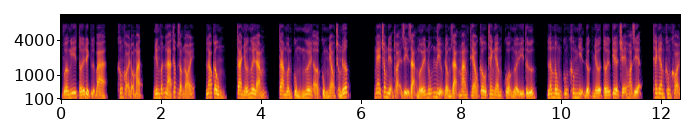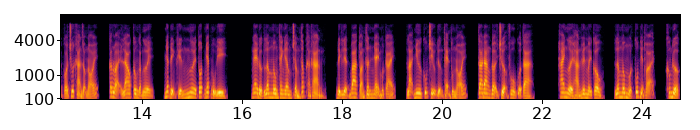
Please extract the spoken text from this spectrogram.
Vừa nghĩ tới địch liệt ba không khỏi đỏ mặt, nhưng vẫn là thấp giọng nói, lao công, ta nhớ ngươi lắm, ta muốn cùng ngươi ở cùng nhau trong nước. Nghe trong điện thoại dị dạng mới nũng nịu đồng dạng mang theo câu thanh âm của người ý tứ, lâm mông cũng không nhịn được nhớ tới kia chế hòa diện, thanh âm không khỏi có chút khàn giọng nói, các loại lao công gặp ngươi, nhất định khiến ngươi tốt nhất ngủ đi. Nghe được lâm mông thanh âm trầm thấp khàn khàn, địch liệt ba toàn thân nhảy một cái, lại như cũng chịu đựng thẹn thùng nói, ta đang đợi trượng phu của ta. Hai người hàn huyên mấy câu, lâm mông một cúp điện thoại, không được,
